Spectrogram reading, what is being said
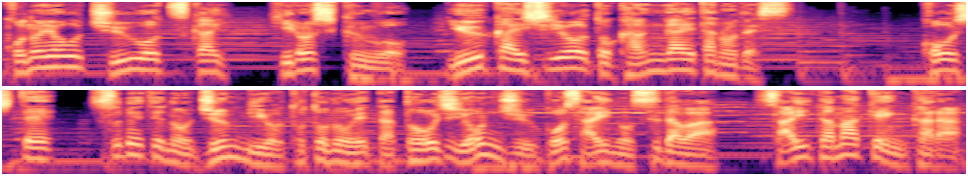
この幼虫を使い、ヒロシ君を誘拐しようと考えたのです。こうして、すべての準備を整えた当時45歳の須田は、埼玉県から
